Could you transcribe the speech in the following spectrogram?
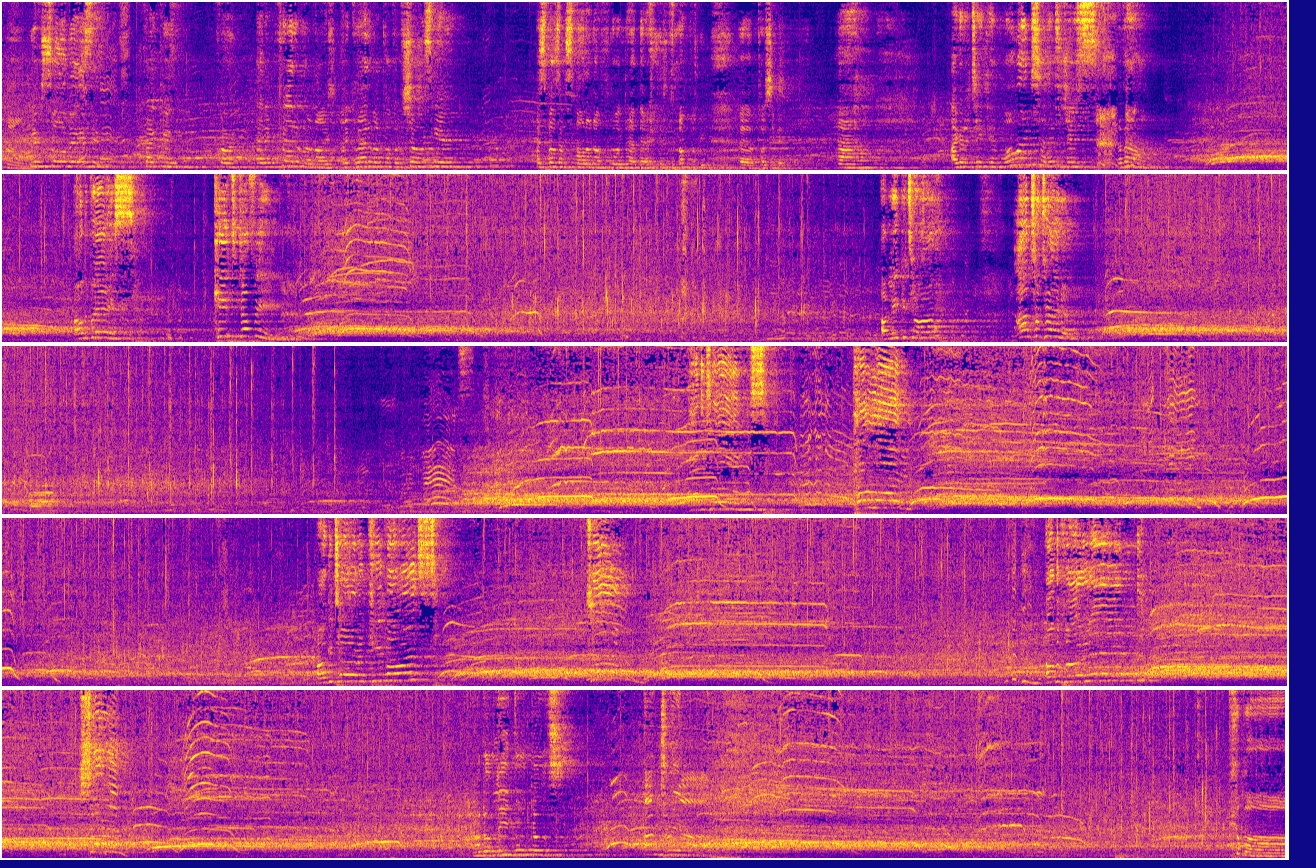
You're so amazing. Thank you for an incredible night, an incredible couple of shows here. I suppose I'm small enough going down there, probably uh, pushing it. Uh, I gotta take a moment and introduce the band. On lead guitar, uh, Anton Drennan. On and keyboards, John. On the violin. And on lead vocals, Come on.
